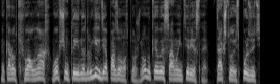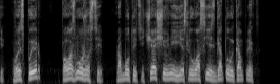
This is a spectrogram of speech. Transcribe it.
на коротких волнах, в общем-то и на других диапазонах тоже, но на КВ самое интересное. Так что используйте ВСПР, по возможности работайте чаще в ней. Если у вас есть готовый комплект,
